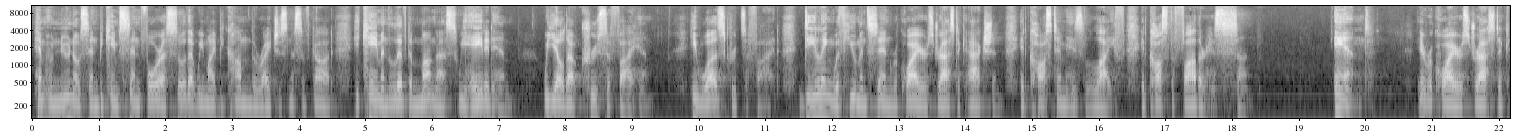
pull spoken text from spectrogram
Him who knew no sin became sin for us so that we might become the righteousness of God. He came and lived among us. We hated him. We yelled out, Crucify him. He was crucified. Dealing with human sin requires drastic action. It cost him his life, it cost the Father his Son. And it requires drastic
